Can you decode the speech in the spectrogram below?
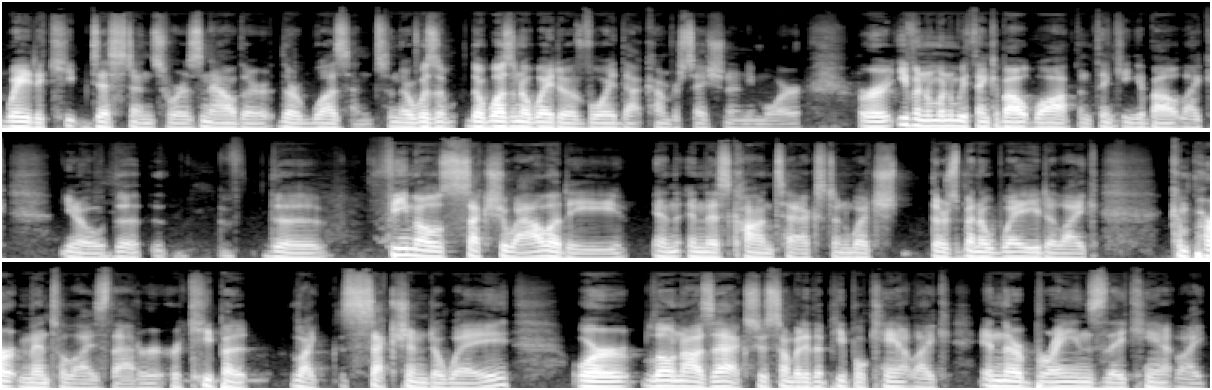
way to keep distance whereas now there there wasn't. And there was a there wasn't a way to avoid that conversation anymore. Or even when we think about WAP and thinking about like you know the the female sexuality in in this context in which there's been a way to like compartmentalize that or, or keep it like sectioned away or Lil Nas X, who's somebody that people can't like in their brains they can't like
